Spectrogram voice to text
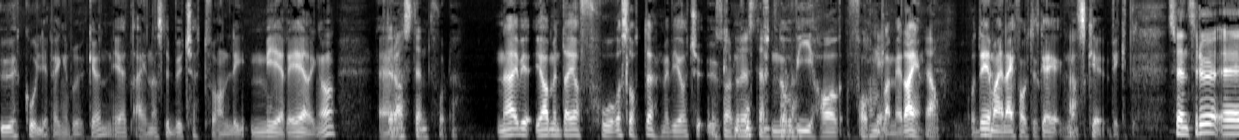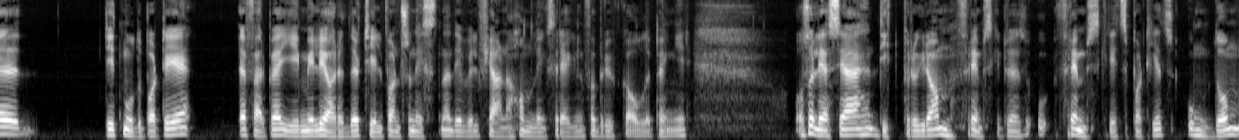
øke oljepengebruken i et eneste budsjettforhandling med regjeringa. Dere har stemt for det. Nei, vi, ja, men De har foreslått det, men vi har ikke økt har opp stemt når det. vi har forhandla okay. med dem. Ja. Og Det mener jeg faktisk er ganske viktig. Svensrud, eh, ditt moderparti Frp gir milliarder til pensjonistene. De vil fjerne handlingsregelen for bruk av oljepenger. Og så leser jeg ditt program, Fremskrittspartiets Ungdom,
